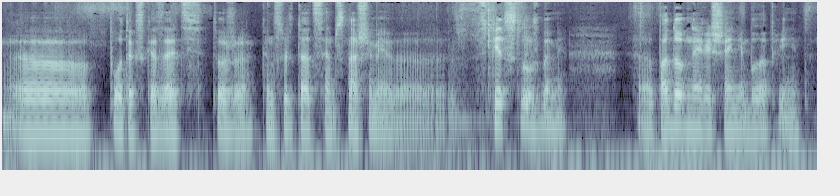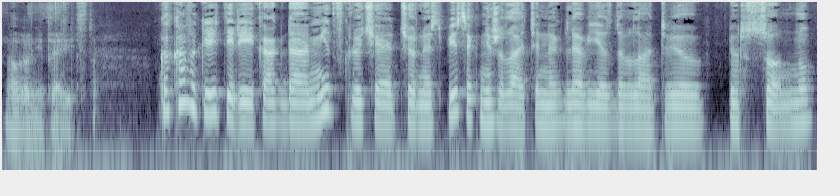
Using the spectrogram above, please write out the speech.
э, по, так сказать, тоже консультациям с нашими э, спецслужбами – подобное решение было принято на уровне правительства. Каковы критерии, когда МИД включает черный список нежелательных для въезда в Латвию персон? Ну,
